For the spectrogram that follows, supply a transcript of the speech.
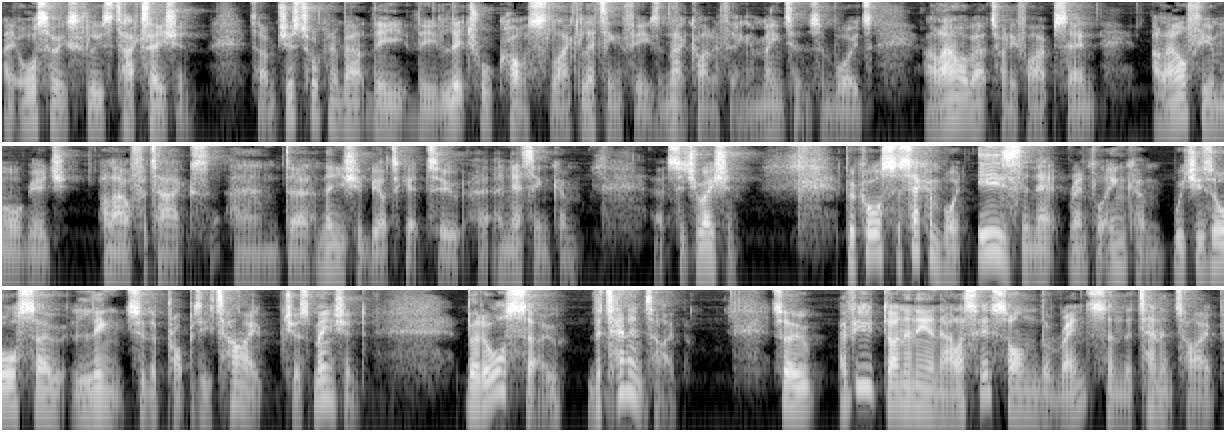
and it also excludes taxation. So I'm just talking about the the literal costs like letting fees and that kind of thing, and maintenance and voids. Allow about 25% allow for your mortgage, allow for tax, and, uh, and then you should be able to get to a, net income uh, situation. But of course, the second point is the net rental income, which is also linked to the property type just mentioned, but also the tenant type. So, have you done any analysis on the rents and the tenant type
